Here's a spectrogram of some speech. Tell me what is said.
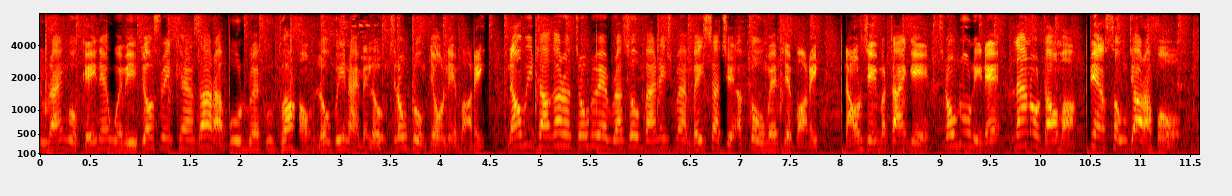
လူတိုင်းကို game ထဲဝင်ပြီး job string ခံစားတာပိုလွယ်ကူသွားအောင်လုပ်ပေးနိုင်မယ်လို့ကျွန်တော်တို့မျှော်လင့်ပါတယ်။နောက်ပြီးဒါကတော့ကျွန်တော်တို့ရဲ့ result management မိတ်ဆက်ခြင်းအကုန်ပဲဖြစ်ပါတယ်။နောက်တစ်ချိန်မတိုင်ခင်ကျွန်တော်တို့အနေနဲ့ plan တော့တောင်းမှာပြန်ဆောင်ကြတာပေါ့။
